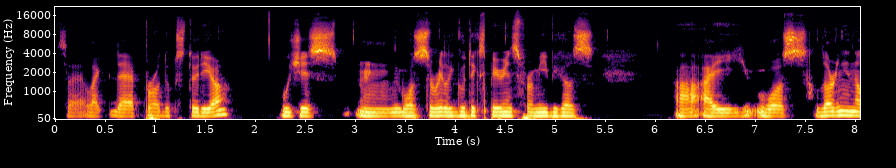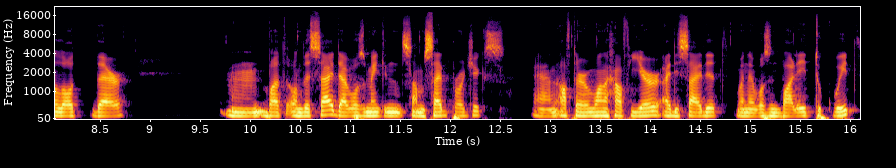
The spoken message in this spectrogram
So like the product studio, which is mm, was a really good experience for me because uh, I was learning a lot there. Mm, but on the side, I was making some side projects. And after one and a half year, I decided when I was in Bali to quit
